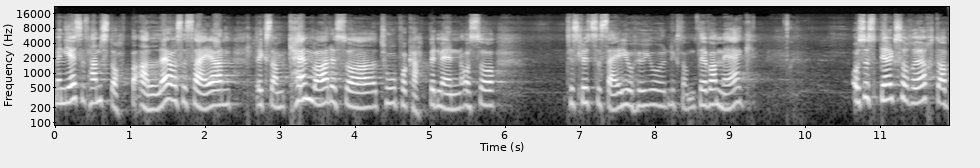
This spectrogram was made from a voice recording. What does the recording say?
Men Jesus han stopper alle, og så sier han liksom Hvem var det som tok på kappen min? Og så til slutt så sier jo hun jo liksom Det var meg. Og så blir jeg så rørt av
